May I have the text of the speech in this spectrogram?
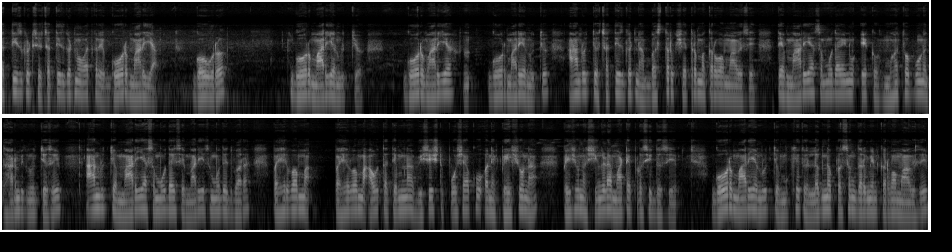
છત્તીસગઢ છે. છત્તીસગઢમાં વાત કરીએ ગોર મારિયા ગૌર ગોર મારિયા નૃત્ય. ગોર મારિયા ગોર મારિયા નૃત્ય. આ નૃત્ય છત્તીસગઢના બસ્તર ક્ષેત્રમાં કરવામાં આવે છે. તે મારિયા સમુદાયનું એક મહત્વપૂર્ણ ધાર્મિક નૃત્ય છે. આ નૃત્ય મારિયા સમુદાય છે. મારિયા સમુદાય દ્વારા પહેરવામાં પહેરવામાં આવતા તેમના વિશિષ્ટ પોશાકો અને ભેંસોના ભેંસોના શિંગડા માટે પ્રસિદ્ધ છે. ગોર મારિયા નૃત્ય મુખ્યત્વે લગ્ન પ્રસંગ દરમિયાન કરવામાં આવે છે.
